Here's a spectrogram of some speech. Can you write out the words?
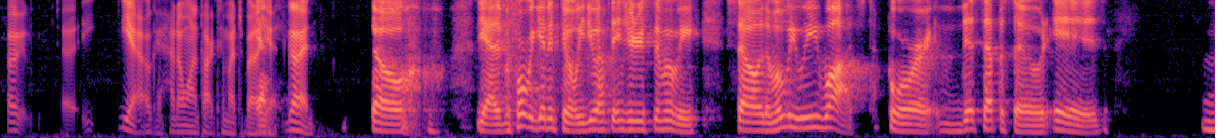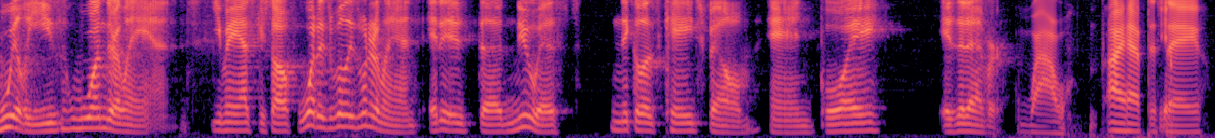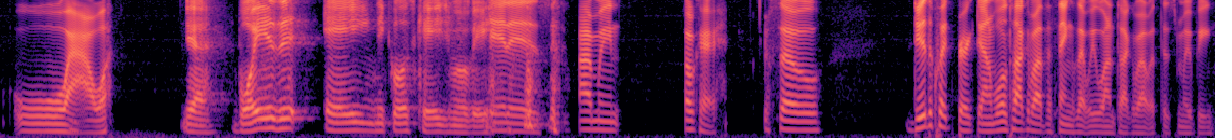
Uh, yeah, okay. I don't want to talk too much about Yeah. it yet. Go ahead. So, yeah, before we get into it, we do have to introduce the movie. So, the movie we watched for this episode is Willy's Wonderland. You may ask yourself, what is Willy's Wonderland? It is the newest Nicolas Cage film, and boy, is it ever. Wow. I have to Yeah. say, wow. Yeah, boy, is it a Nicolas Cage movie. It is. I mean, okay. So, do the quick breakdown. We'll talk about the things that we want to talk about with this movie.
